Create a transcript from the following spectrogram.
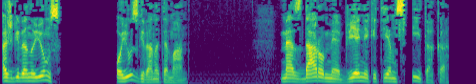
Aš gyvenu jums, o jūs gyvenate man. Mes darome vieni kitiems įtaką.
